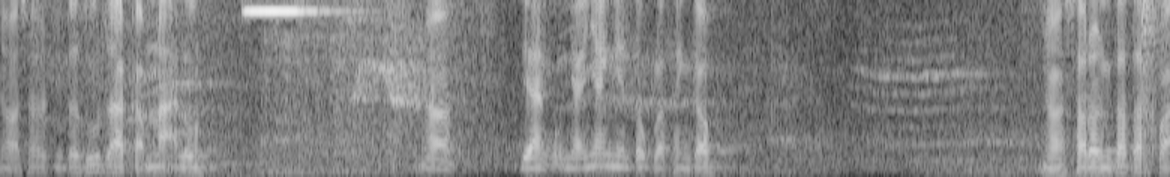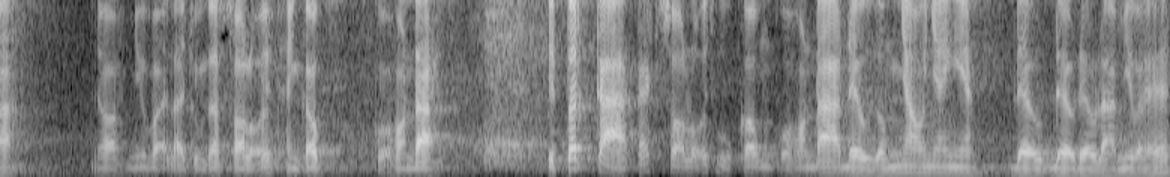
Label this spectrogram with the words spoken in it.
Rồi, sau đó chúng ta rút ra cắm lại luôn rồi đèn cũng nháy nhanh liên tục là thành công. Rồi sau đó chúng ta tắt khóa. Rồi như vậy là chúng ta xóa lỗi thành công của Honda. Thì tất cả cách xóa lỗi thủ công của Honda đều giống nhau nha anh em. Đều đều đều làm như vậy hết.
